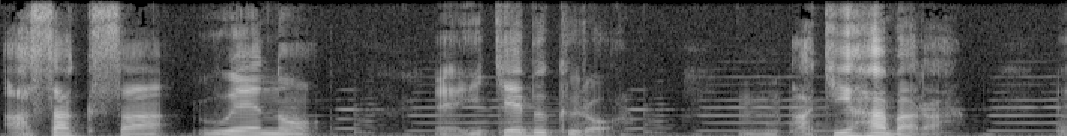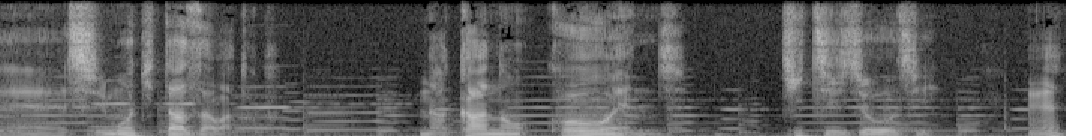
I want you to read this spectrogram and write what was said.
浅草上野。え、池袋、うん、秋葉原、えー、下北沢とか中野高円寺吉祥寺、ね、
